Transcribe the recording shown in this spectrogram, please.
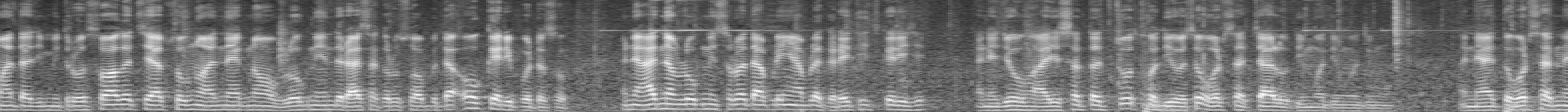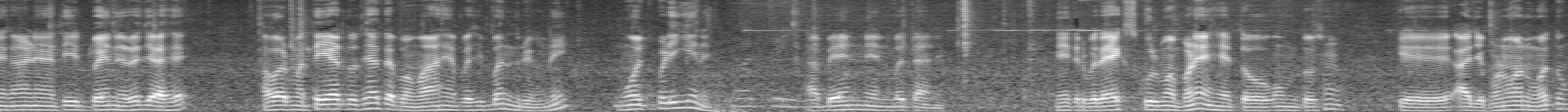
માતાજી મિત્રો. સ્વાગત છે આપ સૌનું આજના એક નવા વ્લોગની અંદર. આશા કરું છું આપ બધા ઓકે રિપોર્ટર છો અને આજના વ્લોગની શરૂઆત આપણે અહીંયા આપણે ઘરેથી જ કરી છે. અને જો આજે સતત ચોથો દિવસ છે વરસાદ ચાલુ ધીમો ધીમો ધીમો. અને આજ તો વરસાદને કારણે તીર્થભાઈને રજા છે. સવારમાં તૈયાર તો થયા હતા પણ વાહે પછી બંધ રહ્યું નહીં? મોજ પડી ગઈ ને? આ બેનને ને બધાને. નહીંતર બધા એક સ્કૂલમાં ભણે છે તો આમ તો શું કે આજે ભણવાનું હતું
